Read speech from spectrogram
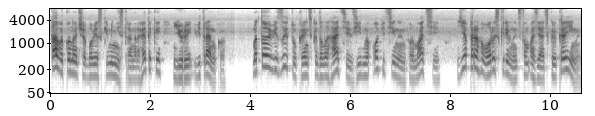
та виконуючий обов'язки міністра енергетики Юрій Вітренко. Метою візиту української делегації, згідно офіційної інформації, є переговори з керівництвом азіатської країни,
